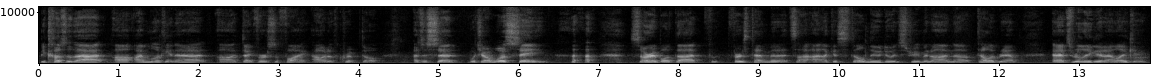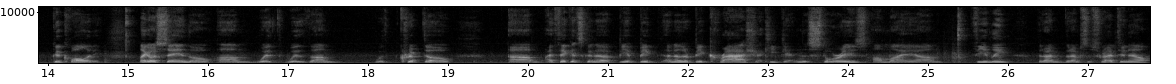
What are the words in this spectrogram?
because of that, uh, I'm looking at uh, diversifying out of crypto. As I said, which I was saying, sorry about that for the first 10 minutes. I, I like it's still new doing streaming on uh, Telegram. and it's really good. I like it. Good quality. Like I was saying though, um, with with um, with crypto, um, I think it's gonna be a big another big crash. I keep getting the stories on my um, Feedly that I'm that I'm subscribed to now,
